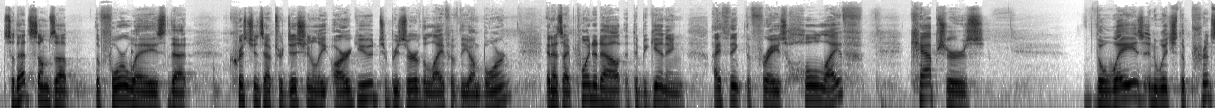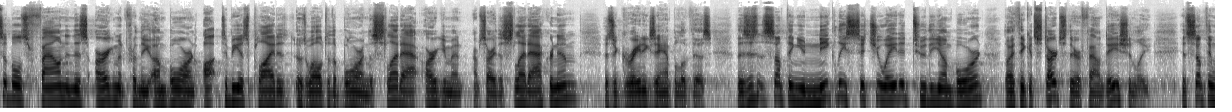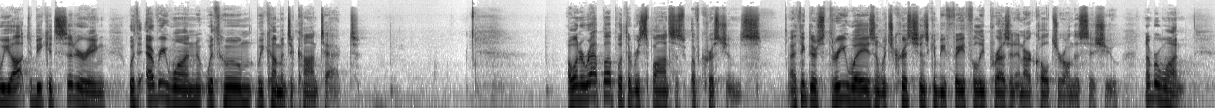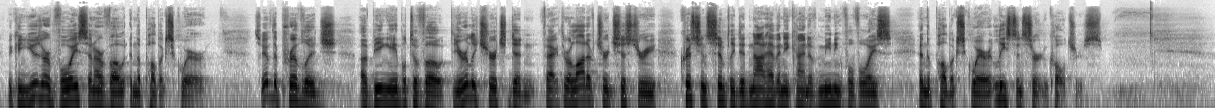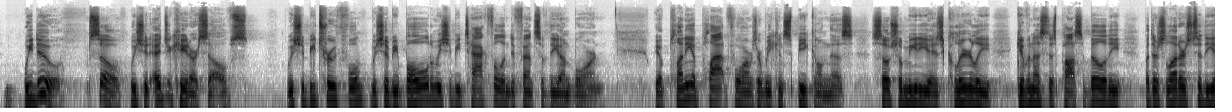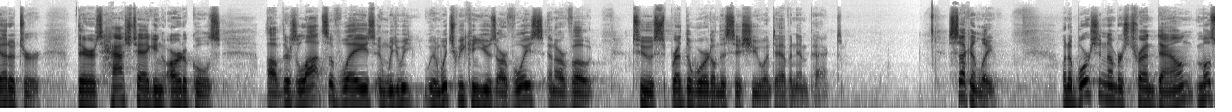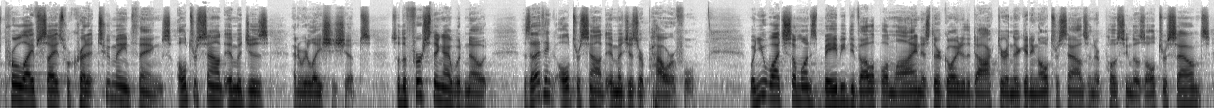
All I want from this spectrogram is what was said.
So, that sums up the four ways that Christians have traditionally argued to preserve the life of the unborn. And as I pointed out at the beginning, I think the phrase whole life captures the ways in which the principles found in this argument from the unborn ought to be applied as well to the born. The SLED argument, I'm sorry, the SLED acronym is a great example of this. This isn't something uniquely situated to the unborn, though I think it starts there foundationally. It's something we ought to be considering with everyone with whom we come into contact. I want to wrap up with the responses of Christians. I think there's three ways in which Christians can be faithfully present in our culture on this issue. Number one, we can use our voice and our vote in the public square. So we have the privilege of being able to vote. The early church didn't. In fact, through a lot of church history, Christians simply did not have any kind of meaningful voice in the public square, at least in certain cultures. We do. So we should educate ourselves. We should be truthful. We should be bold, and we should be tactful in defense of the unborn. We have plenty of platforms where we can speak on this. Social media has clearly given us this possibility, but there's letters to the editor, there's hashtagging articles. Uh, there's lots of ways in which, we, in which we can use our voice and our vote to spread the word on this issue and to have an impact. Secondly, when abortion numbers trend down, most pro life sites will credit two main things ultrasound images and relationships. So, the first thing I would note is that I think ultrasound images are powerful. When you watch someone's baby develop online as they're going to the doctor and they're getting ultrasounds and they're posting those ultrasounds,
